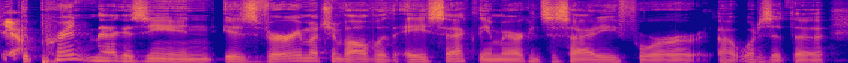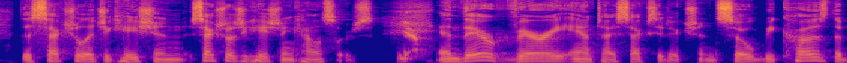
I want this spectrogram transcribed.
Yeah. The print magazine is very much involved with AASECT, the American Society for uh, what is it the the sexual education sexual education and counselors. Yeah. And they're very anti-sex addiction. So because the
